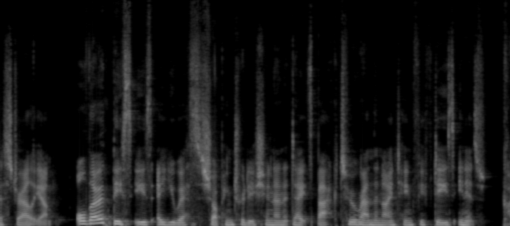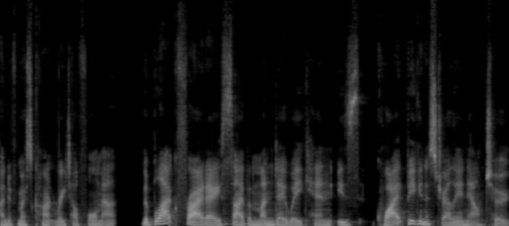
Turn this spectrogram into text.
Australia. Although this is a US shopping tradition and it dates back to around the 1950s in its kind of most current retail format, the Black Friday Cyber Monday weekend is quite big in Australia now too.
